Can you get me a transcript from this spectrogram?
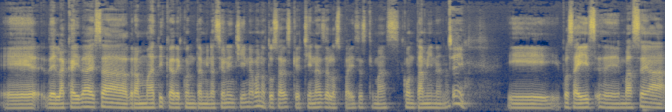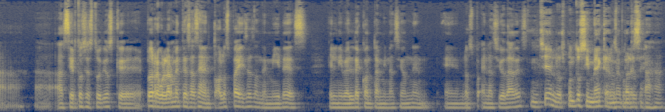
eh, de la caída esa dramática de contaminación en China. Bueno, tú sabes que China es de los países que más contamina, ¿no? Sí. Y pues ahí eh, en base a, a, ciertos estudios que pues regularmente se hacen en todos los países donde mides el nivel de contaminación en, en, los, en las ciudades. Sí, en los puntos IMECA, me parece. Ajá.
